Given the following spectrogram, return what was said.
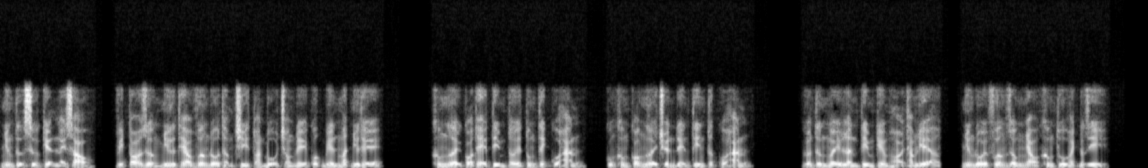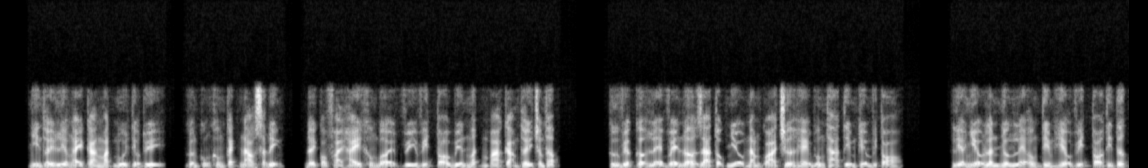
Nhưng tự sự kiện này sau, vít to dường như theo vương đô thậm chí toàn bộ trong đế quốc biến mất như thế. Không người có thể tìm tới tung tích của hắn, cũng không có người chuyển đến tin tức của hắn. Gần từng mấy lần tìm kiếm hỏi thăm lia, nhưng đối phương giống nhau không thu hoạch được gì. Nhìn thấy lia ngày càng mặt mũi tiểu tụy, gần cũng không cách nào xác định đây có phải hay không bởi vì vít to biến mất mà cảm thấy trầm thấp. Cứ việc cỡ lệ vệ nở gia tộc nhiều năm qua chưa hề bông tha tìm kiếm vít to. Lia nhiều lần nhường lệ ổng tìm hiểu vít to tin tức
